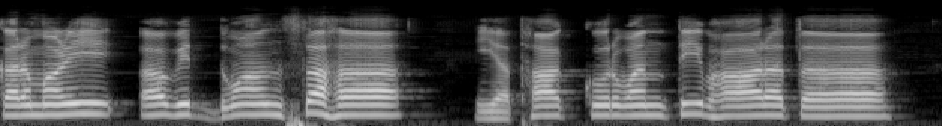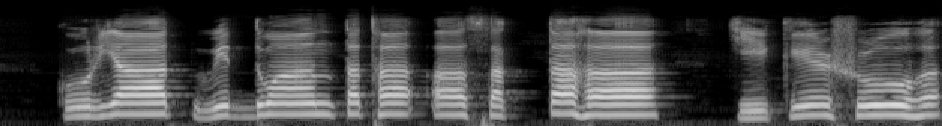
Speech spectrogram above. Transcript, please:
कर्मणि अविद्वांसः यथा कुर्वन्ति भारत। कुर्यात् विद्वान् तथा असक्तः चिकीर्षुः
